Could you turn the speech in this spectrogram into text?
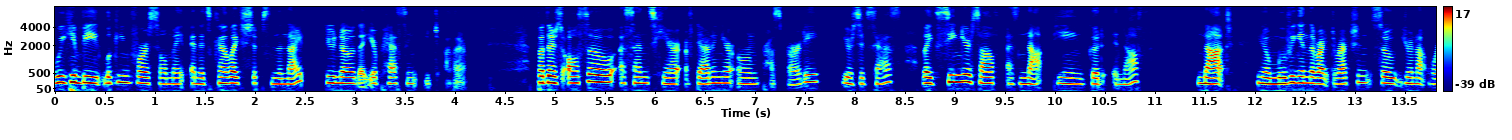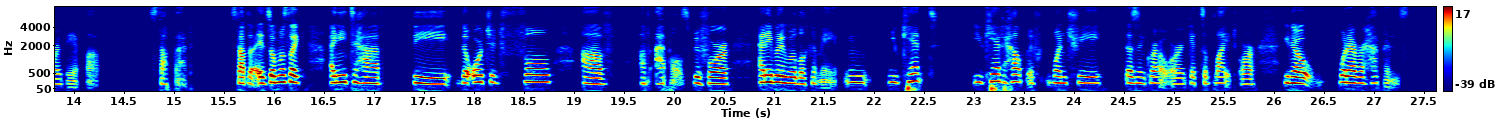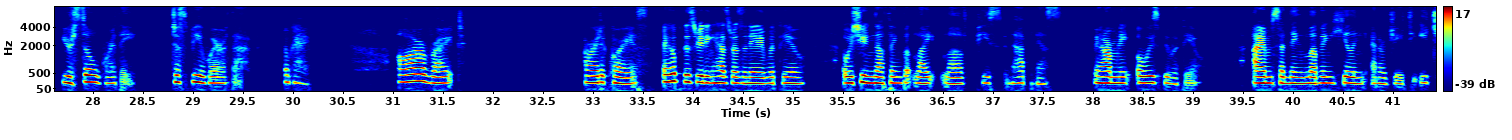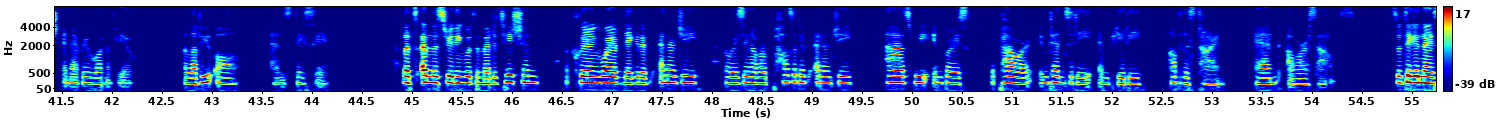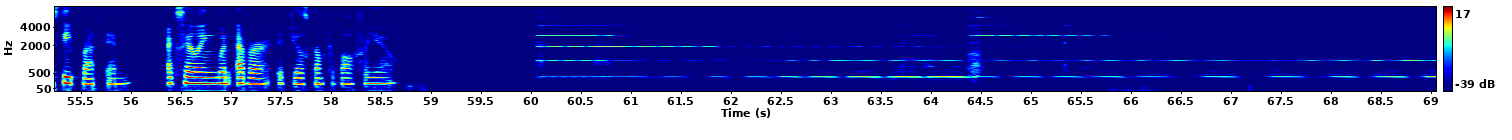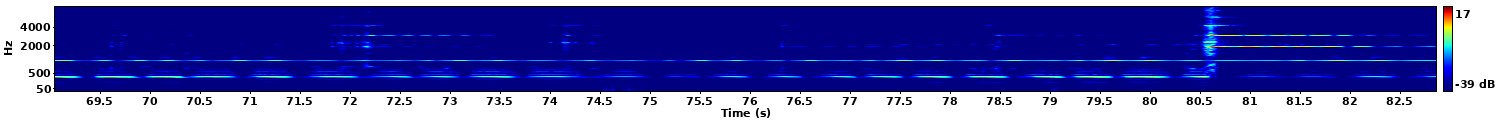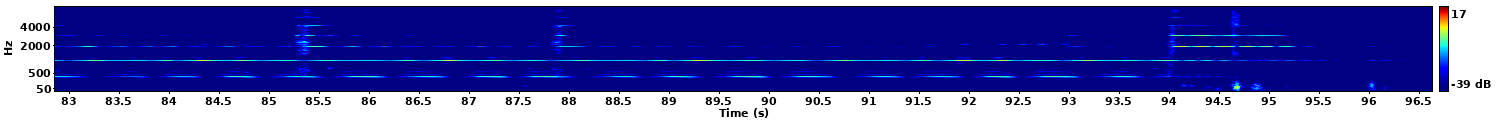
We can be looking for a soulmate, and it's kind of like ships in the night. Do know that you're passing each other. But there's also a sense here of doubting your own prosperity, your success, like seeing yourself as not being good enough, not, you know, moving in the right direction, so you're not worthy of love. Stop that. Stop that. It's almost like I need to have the the orchard full of of apples before anybody will look at me. Mm, you can't you can't help if one tree doesn't grow or it gets a blight or, you know, whatever happens. You're still worthy. Just be aware of that. Okay. All right. All right, Aquarius, I hope this reading has resonated with you. I wish you nothing but light, love, peace, and happiness. May harmony always be with you. I am sending loving, healing energy to each and every one of you. I love you all and stay safe. Let's end this reading with a meditation, a clearing away of negative energy, a raising of our positive energy as we embrace the power, intensity, and beauty of this time and of ourselves. So take a nice deep breath in, exhaling whenever it feels comfortable for you.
